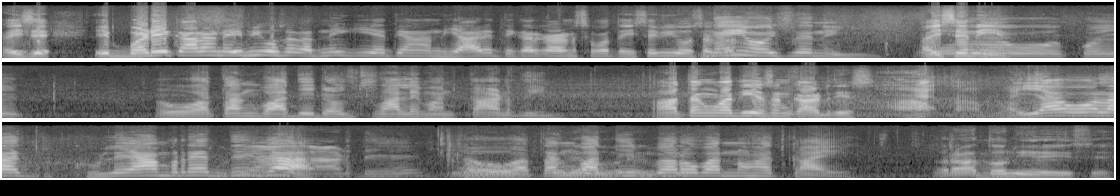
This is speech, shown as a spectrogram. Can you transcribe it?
ऐसे ये बड़े कारण ये भी हो सकत नहीं कि ये अंधियारे तेकर कारण से होत ऐसे भी हो सकत। नहीं वैसे नहीं। ऐसे वो- नहीं वो कोई वो आतंकवादी डोल साले मन काट दी आतंकवादी असन काट देस। हाँ, तो भैया बोला खुले आम रे देगा तो आतंकवादी बरोबर न है काहे रातों नहीं है इसे।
